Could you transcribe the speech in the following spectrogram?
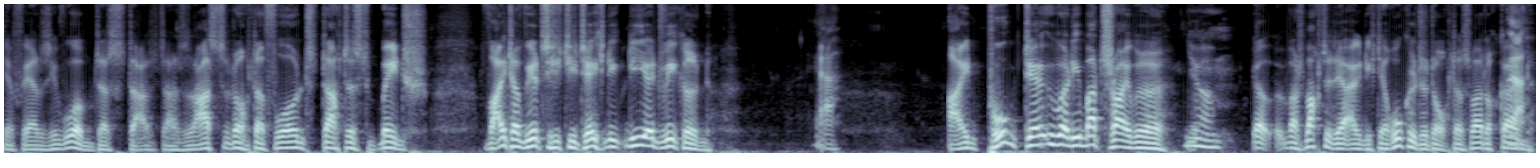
Der Fernsehwurm, das, da, da saßt du doch davor und dachtest, Mensch, weiter wird sich die Technik nie entwickeln. Ja. Ein Punkt, der über die Mattscheibe. ja. Ja, was machte der eigentlich? Der ruckelte doch, das war doch kein. Ja.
